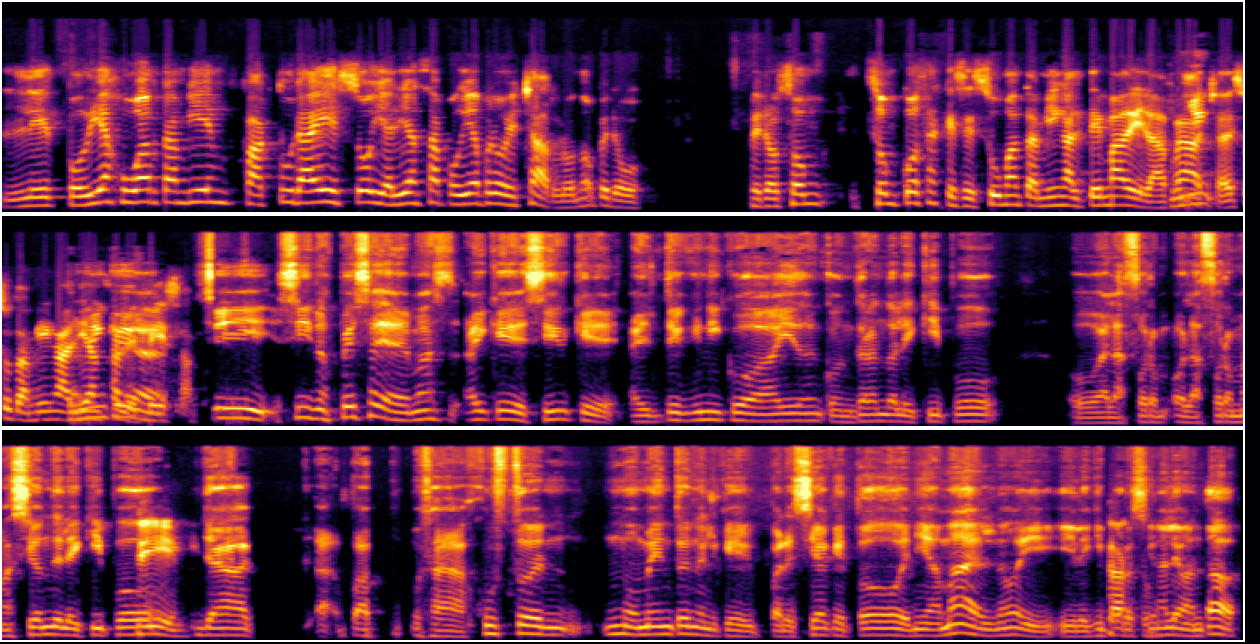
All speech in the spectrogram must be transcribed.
le podía jugar también factura eso y Alianza podía aprovecharlo, ¿no? Pero pero son, son cosas que se suman también al tema de la También- racha. Eso también a También Alianza le pesa. Sí, sí, nos pesa y además hay que decir que el técnico ha ido encontrando al equipo o, a la, form- o la formación del equipo Sí. ya, a- a- o sea, justo en un momento en el que parecía que todo venía mal, ¿no? Y, y el equipo Exacto. recién ha levantado.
